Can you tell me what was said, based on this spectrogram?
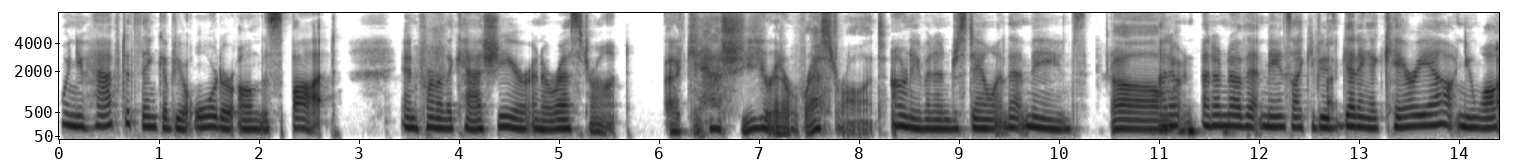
When you have to think of your order on the spot in front of the cashier in a restaurant. At a cashier at a restaurant. I don't even understand what that means. Um, I don't I don't know if that means like if you're getting a carry out and you walk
